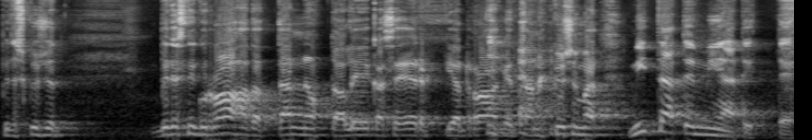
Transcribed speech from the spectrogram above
pitäisi kysyä, pitäisi niinku raahata tänne, ottaa se Erkki ja Draghi tänne kysymään, mitä te mietitte?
